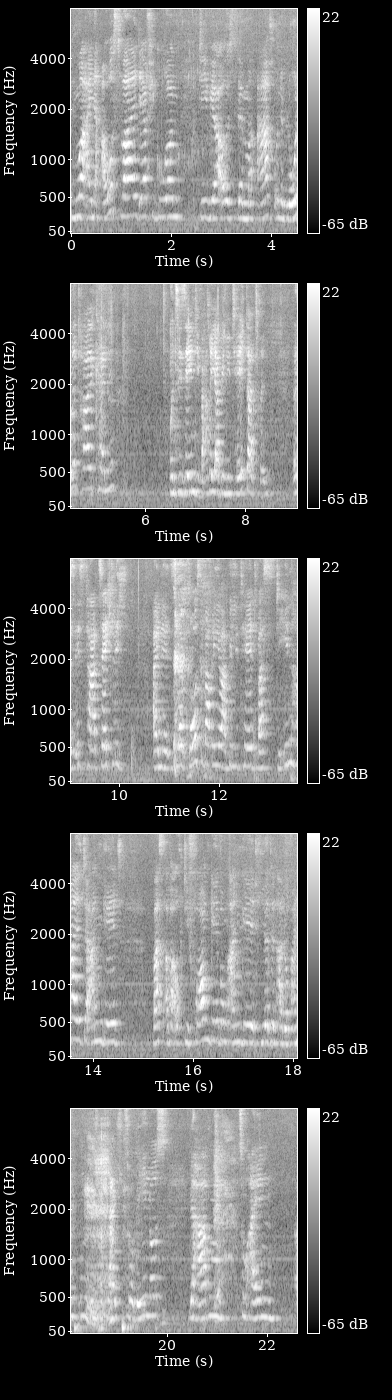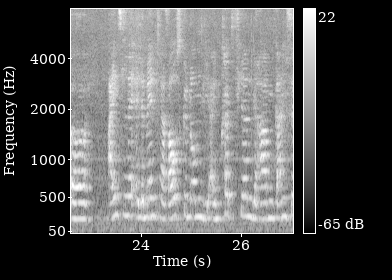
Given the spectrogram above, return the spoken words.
nur eine Auswahl der Figuren, die wir aus dem Aach und dem Lohnetal kennen. Und Sie sehen die Variabilität da drin. Das ist tatsächlich eine sehr große Variabilität, was die Inhalte angeht, was aber auch die Formgebung angeht. Hier den Adoranten im Vergleich zur Venus. Wir haben zum einen einzelne Elemente herausgenommen, wie ein Köpfchen. Wir haben ganze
